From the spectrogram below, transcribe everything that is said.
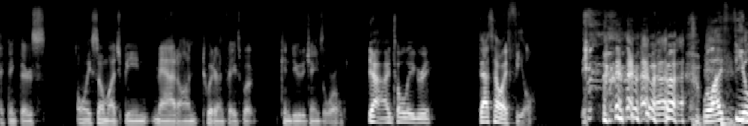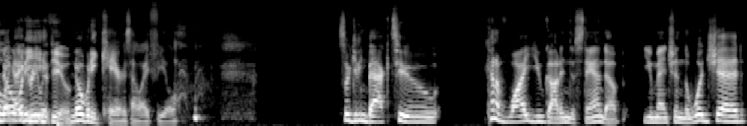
I think there's only so much being mad on Twitter and Facebook can do to change the world. Yeah, I totally agree. That's how I feel. well, I feel like I agree with you. Nobody cares how I feel. So getting back to kind of why you got into stand up, you mentioned the woodshed,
